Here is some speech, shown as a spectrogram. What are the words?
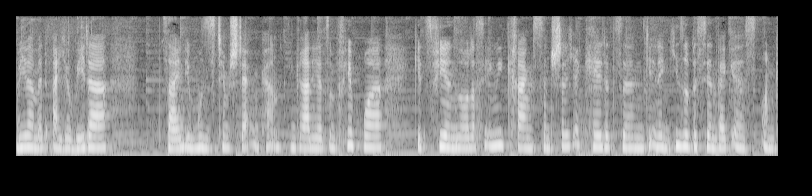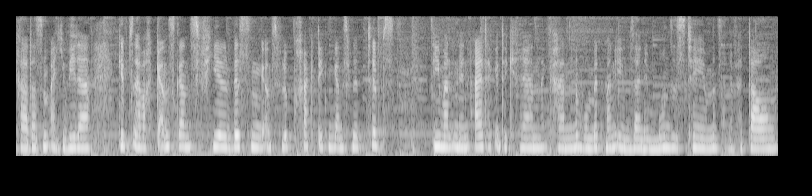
wie man mit Ayurveda sein Immunsystem stärken kann. Denn gerade jetzt im Februar geht es vielen so, dass sie irgendwie krank sind, ständig erkältet sind, die Energie so ein bisschen weg ist. Und gerade aus dem Ayurveda gibt es einfach ganz, ganz viel Wissen, ganz viele Praktiken, ganz viele Tipps die man in den Alltag integrieren kann, womit man eben sein Immunsystem, seine Verdauung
